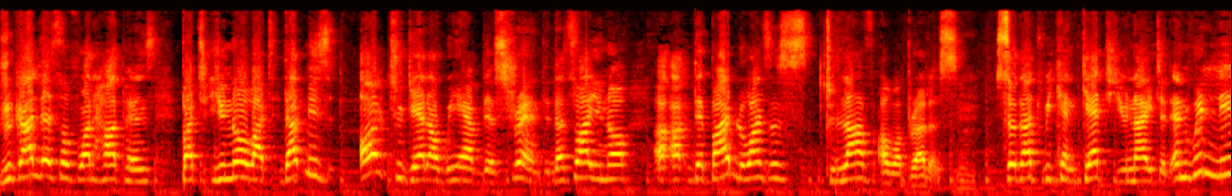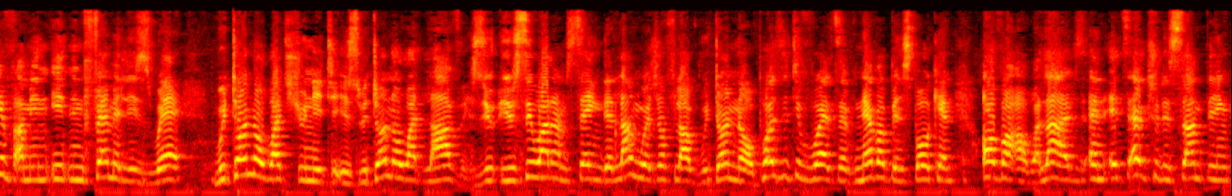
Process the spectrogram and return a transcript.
regardless of what happens but you know what that means all together we have the strength. That's why you know uh, uh, the bible wants us to love our brothers mm. so that we can get united. And we live, I mean, in, in families where we don't know what unity is. We don't know what love is. You, you see what I'm saying? The language of love, we don't know. Positive words have never been spoken over our lives. And it's actually something.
